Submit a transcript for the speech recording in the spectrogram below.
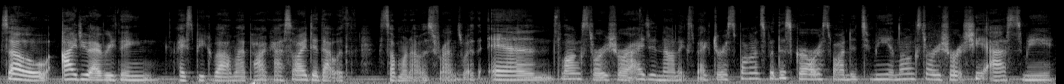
So I do everything I speak about on my podcast. So I did that with someone I was friends with. And long story short, I did not expect a response, but this girl responded to me. And long story short, she asked me,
